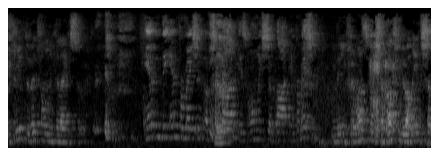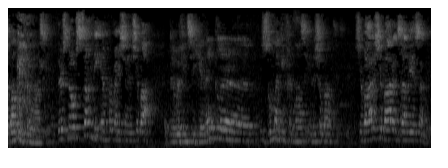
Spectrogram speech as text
begreep de wet van gelijke soort. In the information of Shabbat is only Shabbat information. De informatie van Shabbat vinden we alleen Shabbat-informatie. There's no Sunday information in Shabbat. Er bevindt zich geen enkele zondaginformatie in de Shabbat. Shabbat is Shabbat and Sunday is Sunday.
